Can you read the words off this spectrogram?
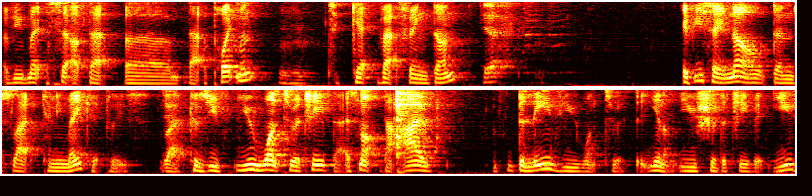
Have you met, set up that um, that appointment Mhm. to get that thing done? Yeah. If you say no, then it's like, can you make it, please? Yeah. Like, because you you want to achieve that. It's not that I believe you want to. You know, you should achieve it. You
